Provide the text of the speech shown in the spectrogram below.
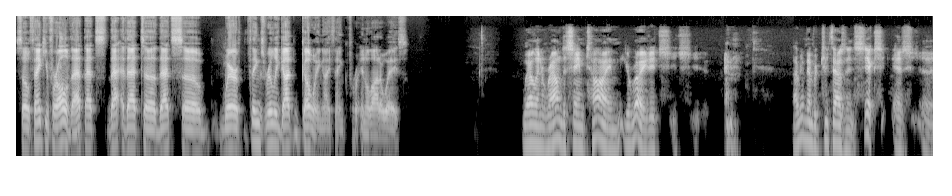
so thank you for all of that. That's that that uh, that's uh, where things really got going. I think for in a lot of ways. Well, and around the same time, you're right. It's it's. I remember 2006 as uh,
